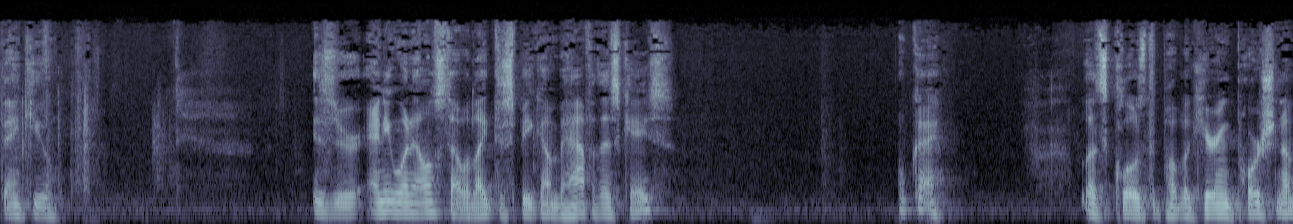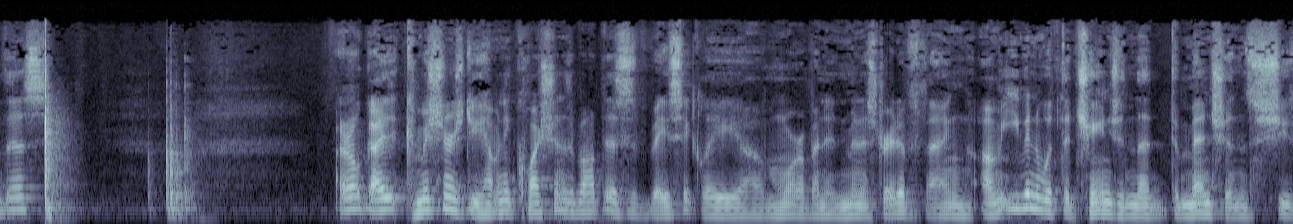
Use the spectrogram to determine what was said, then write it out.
thank you. Is there anyone else that would like to speak on behalf of this case? Okay. Let's close the public hearing portion of this. I don't know, guys, commissioners, do you have any questions about this? It's basically uh, more of an administrative thing. Um, Even with the change in the dimensions, she,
